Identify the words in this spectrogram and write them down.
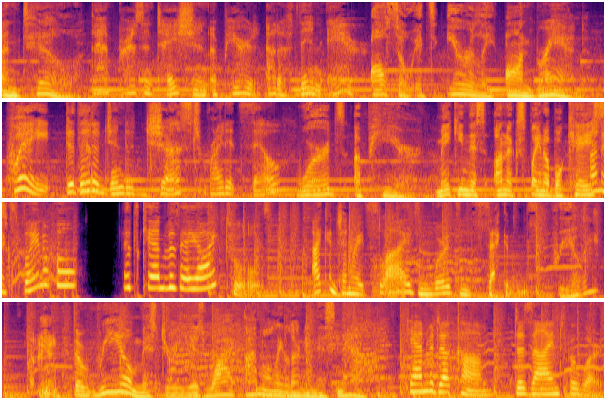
until. That presentation appeared out of thin air. Also, it's eerily on brand. Wait, did that agenda just write itself? Words appear, making this unexplainable case. Unexplainable? It's Canva's AI tools. I can generate slides and words in seconds. Really? the real mystery is why I'm only learning this now. Canva.com, designed for work.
